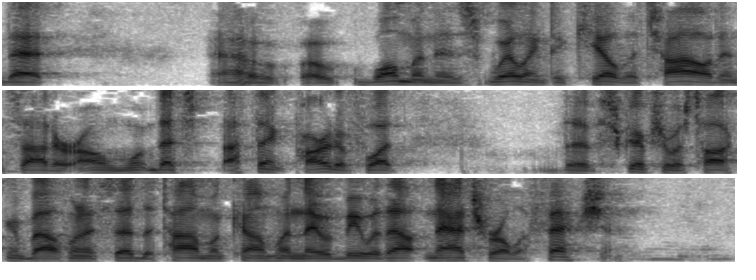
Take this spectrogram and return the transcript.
that uh, a woman is willing to kill the child inside her own womb. That's, I think, part of what the scripture was talking about when it said the time would come when they would be without natural affection.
